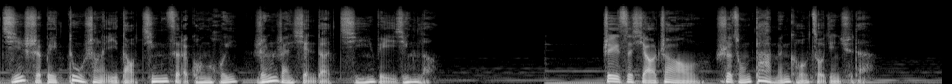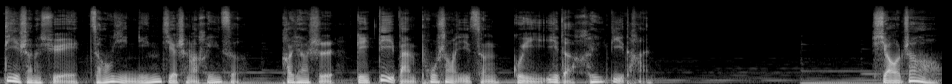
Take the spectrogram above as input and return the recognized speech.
即使被镀上了一道金色的光辉，仍然显得极为阴冷。这次小赵是从大门口走进去的，地上的雪早已凝结成了黑色，好像是给地板铺上了一层诡异的黑地毯。小赵。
